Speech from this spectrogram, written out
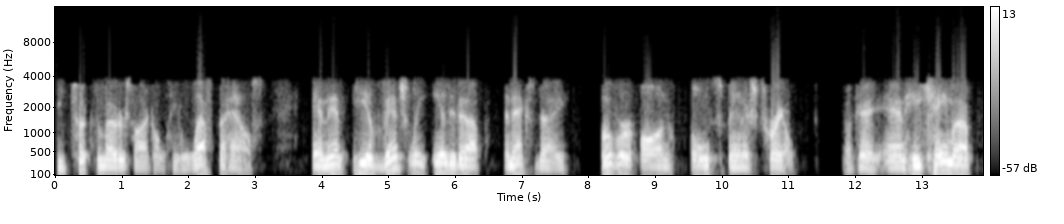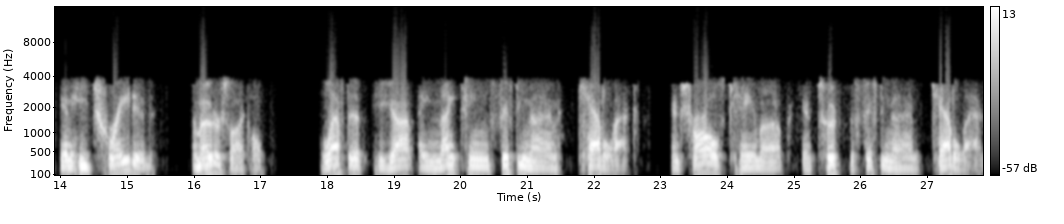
He took the motorcycle, he left the house, and then he eventually ended up the next day over on Old Spanish Trail. Okay, and he came up and he traded the motorcycle, left it. He got a 1959 Cadillac, and Charles came up and took the 59 Cadillac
